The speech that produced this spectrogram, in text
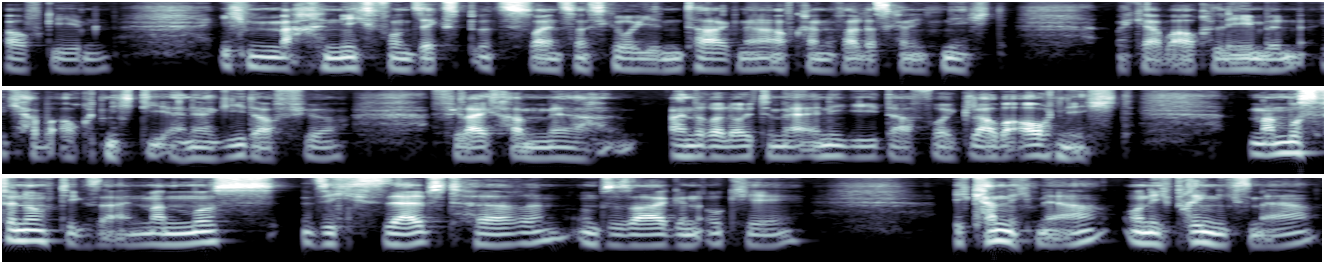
aufgeben. Ich mache nicht von 6 bis 22 Uhr jeden Tag, ne? auf keinen Fall, das kann ich nicht. Ich habe auch Leben, ich habe auch nicht die Energie dafür. Vielleicht haben mehr andere Leute mehr Energie dafür, ich glaube auch nicht. Man muss vernünftig sein, man muss sich selbst hören und um zu sagen, okay, ich kann nicht mehr und ich bringe nichts mehr.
